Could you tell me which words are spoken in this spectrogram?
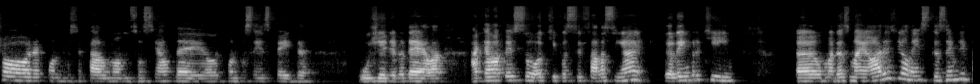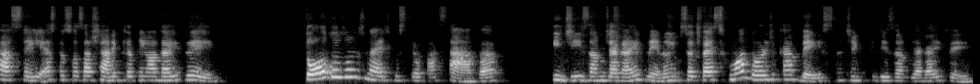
chora quando você fala o nome social dela, quando você respeita o gênero dela, aquela pessoa que você fala assim, ah, eu lembro que uh, uma das maiores violências que eu sempre passei é as pessoas acharem que eu tenho HIV. Todos os médicos que eu passava pedi exame de HIV. se eu tivesse com uma dor de cabeça, eu tinha que pedir exame de HIV.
